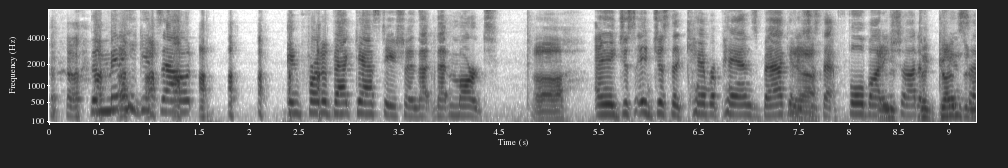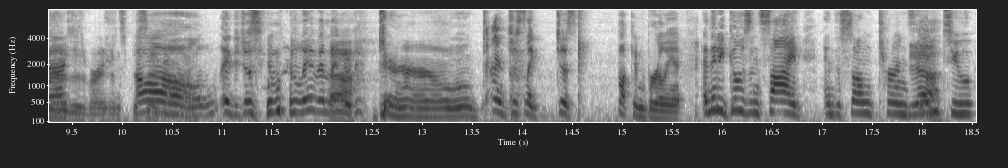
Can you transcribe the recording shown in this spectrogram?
The minute he gets out in front of that gas station, that that mart, Uh, and it just it just the camera pans back, and Yeah. it's just that full body and shot the of the Guns N'. Roses version specifically. Oh, just and let Ugh. Dun, dun, just like just fucking brilliant. And then he goes inside, and the song turns Yeah. into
